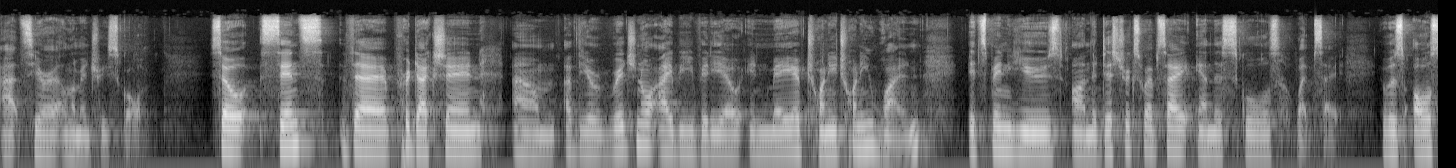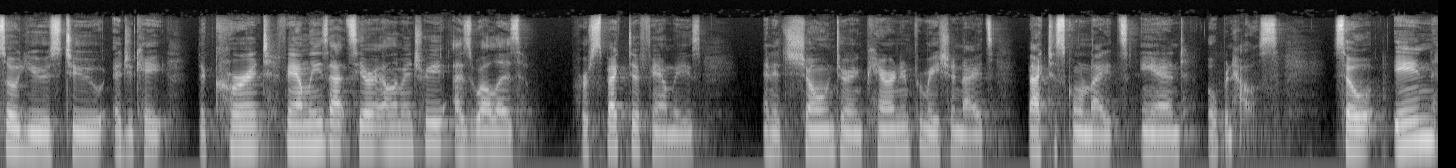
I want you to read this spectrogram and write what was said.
at Sierra Elementary School. So since the production um, of the original IB video in May of 2021, it's been used on the district's website and the school's website. It was also used to educate the current families at Sierra Elementary as well as prospective families, and it's shown during parent information nights, back to school nights, and open house. So, in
